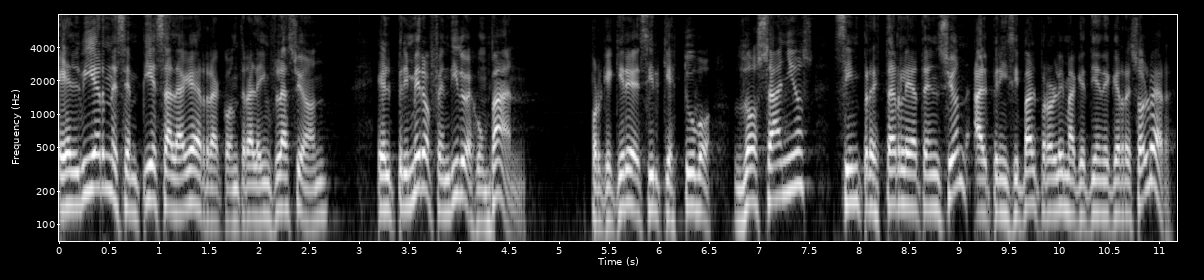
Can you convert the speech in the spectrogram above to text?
el viernes empieza la guerra contra la inflación, el primer ofendido es Guzmán, porque quiere decir que estuvo dos años sin prestarle atención al principal problema que tiene que resolver.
